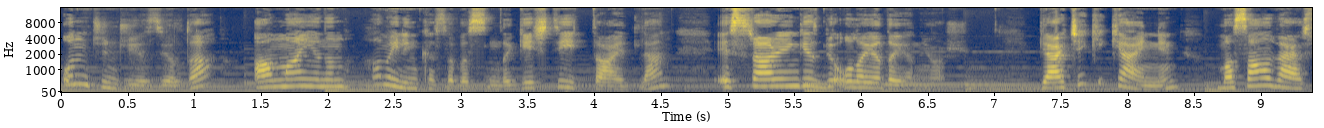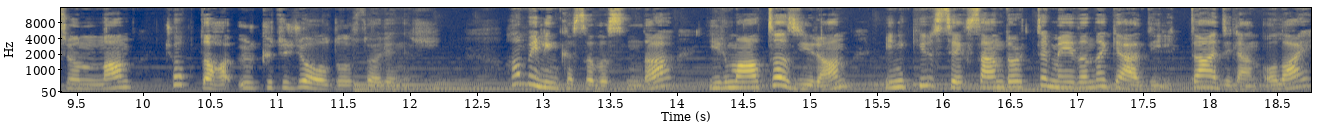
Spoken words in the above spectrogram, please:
13. yüzyılda Almanya'nın Hamelin kasabasında geçtiği iddia edilen esrarengiz bir olaya dayanıyor. Gerçek hikayenin masal versiyonundan çok daha ürkütücü olduğu söylenir. Hamelin kasabasında 26 Haziran 1284'te meydana geldiği iddia edilen olay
